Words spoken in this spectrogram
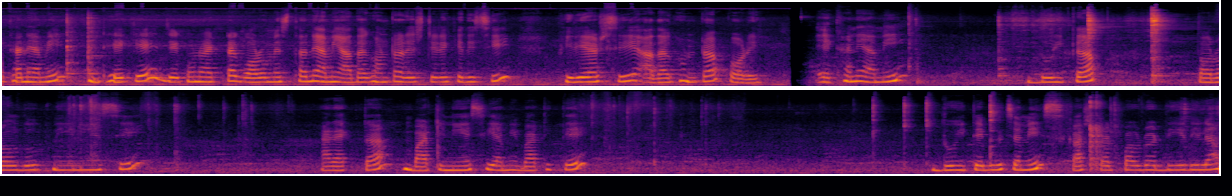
এখানে আমি ঢেকে যে কোনো একটা গরম স্থানে আমি আধা ঘণ্টা রেস্টে রেখে দিচ্ছি। ফিরে আসছি আধা ঘণ্টা পরে। এখানে আমি দুই কাপ তরল দুধ নিয়ে নিয়েছি। আর একটা বাটি নিয়েছি আমি বাটিতে। দুই টেবিল চামচ কাস্টার্ড পাউডার দিয়ে দিলাম।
